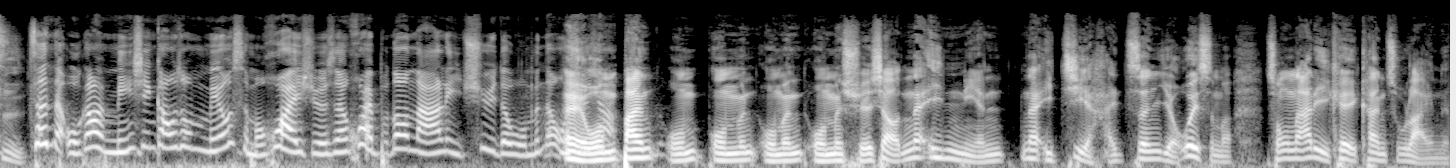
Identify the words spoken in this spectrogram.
四。真的，我告诉你，明星高中没有什么坏学生，坏不到哪里去的。我们那种……哎，我们班，我们我们我们我们学校那一年那一届还真有。为什么？从哪里可以看出来呢？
